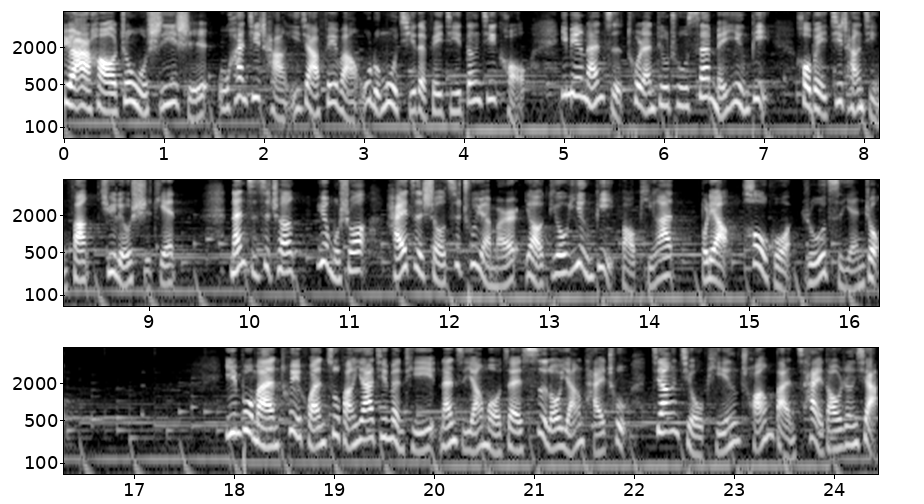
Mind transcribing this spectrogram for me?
月二号中午十一时，武汉机场一架飞往乌鲁木齐的飞机登机口，一名男子突然丢出三枚硬币，后被机场警方拘留十天。男子自称，岳母说孩子首次出远门要丢硬币保平安，不料后果如此严重。因不满退还租房押金问题，男子杨某在四楼阳台处将酒瓶、床板、菜刀扔下。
